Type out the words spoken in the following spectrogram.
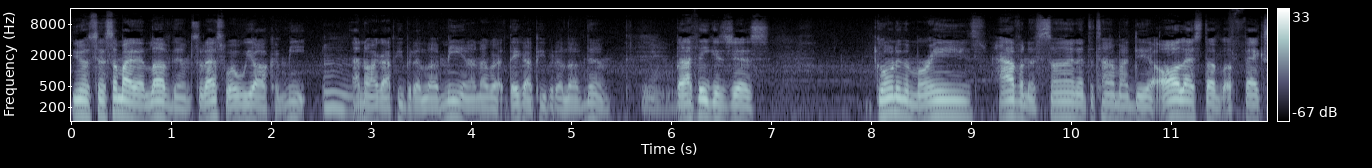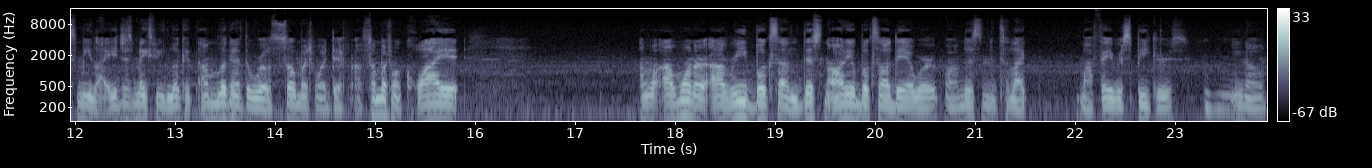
You know, since somebody that love them. So that's where we all can meet. Mhm. I know I got people that love me, and I know they got people that love them. Yeah. But I think it's just going in the Marines, having a son at the time I did, all that stuff affects me. Like it just makes me look at. I'm looking at the world so much more different. I'm so much more quiet. I, I want to. I read books. I listen to audiobooks all day at work, or I'm listening to like my favorite speakers. Mhm. You know.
